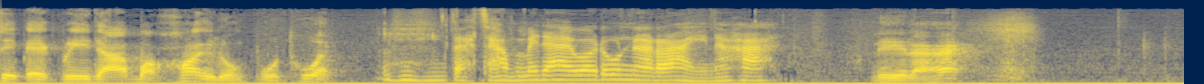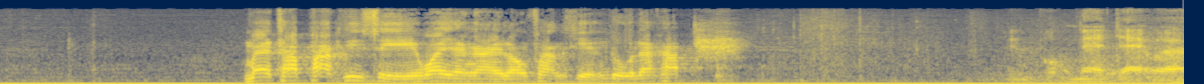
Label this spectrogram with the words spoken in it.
สิบเอกปรีดาบอกห้อยหลวงปู่ทวด แต่จำไม่ได้ว่ารุ่นอะไรนะคะ นี่แหละฮะ แม่ทัพภาคที่สี่ว่ายังไงลองฟังเสียงดูนะครับซึ่งผมแน่ใจว่า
